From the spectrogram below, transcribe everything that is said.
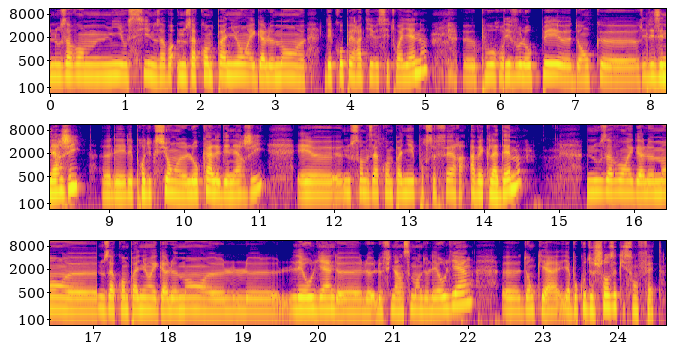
nous avons mis aussi, nous, avons, nous accompagnons également euh, des coopératives citoyennes pour développer donc les énergies euh, les, productions euh, locales d'énergie. Et euh, nous sommes accompagnés pour ce faire avec l'ADEME. Nous avons également, nous accompagnons également l'éolien, le, financement de l'éolien. donc il y, a, beaucoup de choses qui sont faites.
